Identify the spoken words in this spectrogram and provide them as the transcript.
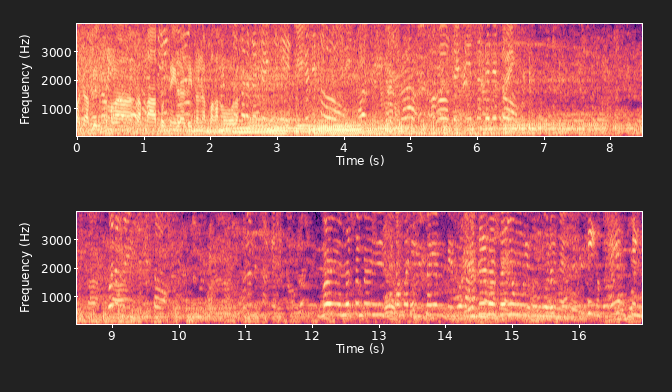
pag-abil sa mga sapatos nila dito napakamura. Ganito. Oo, 38 na ganito. Wala na yung ganito. Wala na siyang ganito. May, nasa ba yung Kamaliit na yan, be. Wala Hindi, na. nasa yung ibang kulay na ito. Pink. Ayan, pink.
